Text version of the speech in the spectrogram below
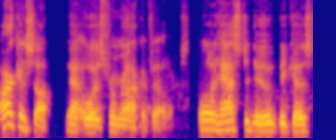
Arkansas that was from Rockefellers. Well, it has to do because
